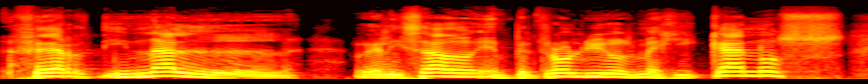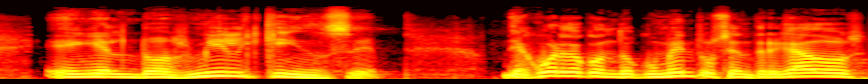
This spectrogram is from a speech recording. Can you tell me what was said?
Fertinal realizado en petróleos mexicanos en el 2015. De acuerdo con documentos entregados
